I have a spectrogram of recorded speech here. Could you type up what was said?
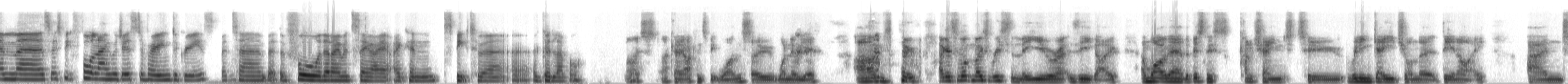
I'm. Uh, so I speak four languages to varying degrees, but uh, but the four that I would say I, I can speak to a, a good level. Nice. Okay, I can speak one, so one nil you. Um, so I guess what most recently you were at Zego, and while there, the business kind of changed to really engage on the DNI and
